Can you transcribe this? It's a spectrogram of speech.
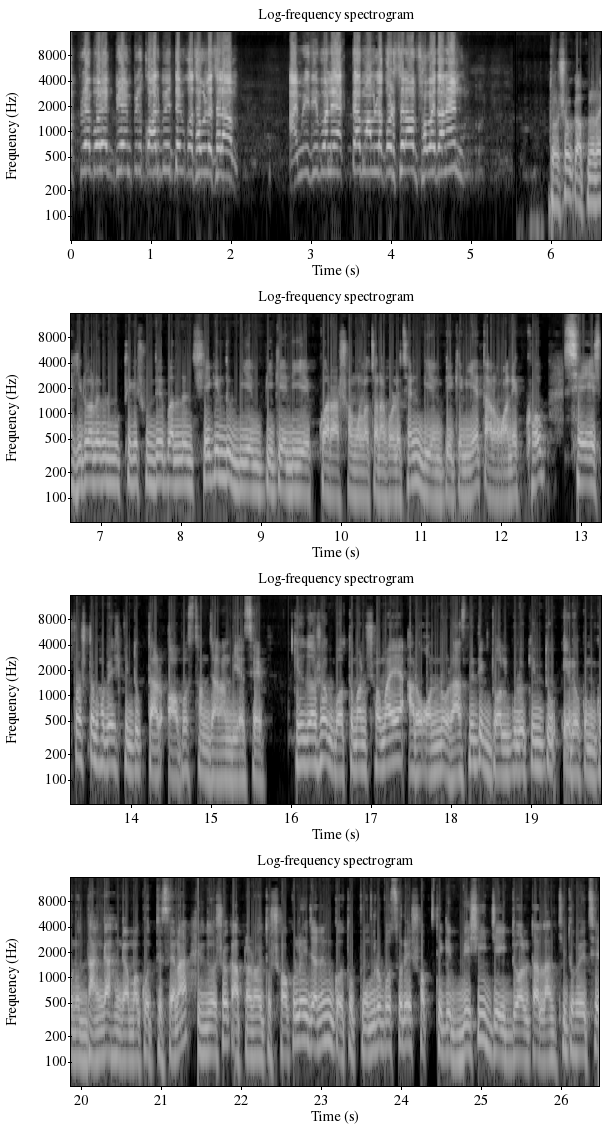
আপনারা বলেন বিএনপির কর বিরুদ্ধে আমি কথা বলেছিলাম। আমি জীবনে একটা মামলা করেছিলাম, সবাই জানেন। দর্শক, আপনারা হিরো আলমের মুখ থেকে শুনতে পারলেন, সে কিন্তু বিএনপিকে নিয়ে করার সমালোচনা করেছেন। বিএনপিকে নিয়ে তার অনেক ক্ষোভ। সে স্পষ্টভাবে কিন্তু তার অবস্থান জানান দিয়েছে। কিন্তু দর্শক, বর্তমান সময়ে আরও অন্য রাজনৈতিক দলগুলো কিন্তু এরকম কোনো দাঙ্গা হাঙ্গামা করতেছে না। কিন্তু দর্শক, আপনারা হয়তো সকলেই জানেন, গত পনেরো বছরে সব থেকে বেশি যেই দলটা লাঞ্ছিত হয়েছে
